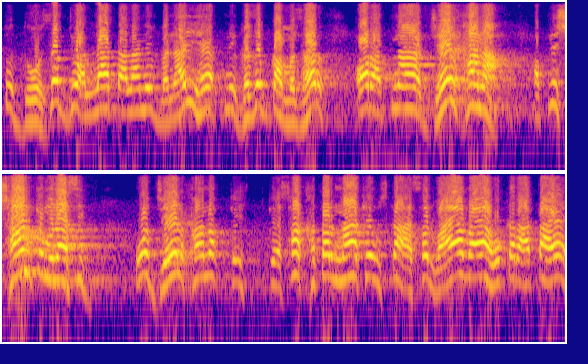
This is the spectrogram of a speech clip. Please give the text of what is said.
تو دوزک جو اللہ تعالیٰ نے بنائی ہے، اپنے غزب کا مظہر اور اپنا جیل خانہ اپنے شان کے مناسب، وہ جیل خانہ کیسا خطرناک ہے، اس کا اثر وایا وایا ہو کر آتا ہے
